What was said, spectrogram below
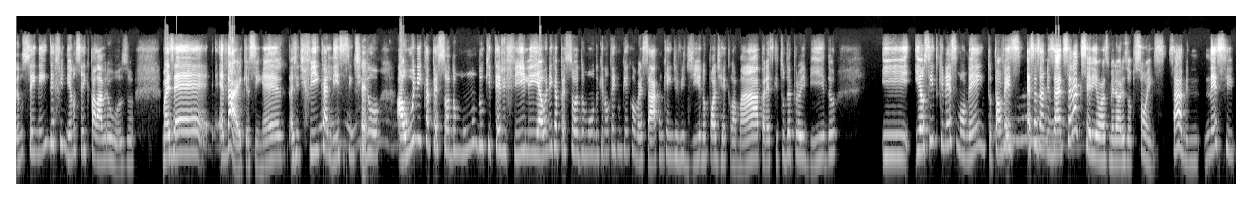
eu não sei nem definir, eu não sei que palavra eu uso, mas é, é dark, assim, é, a gente fica ali se sentindo é. a única pessoa do mundo que teve filho e a única pessoa do mundo que não tem com quem conversar, com quem dividir, não pode reclamar, parece que tudo é proibido. E, e eu sinto que nesse momento, talvez essas amizades, será que seriam as melhores opções, sabe? Nesse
